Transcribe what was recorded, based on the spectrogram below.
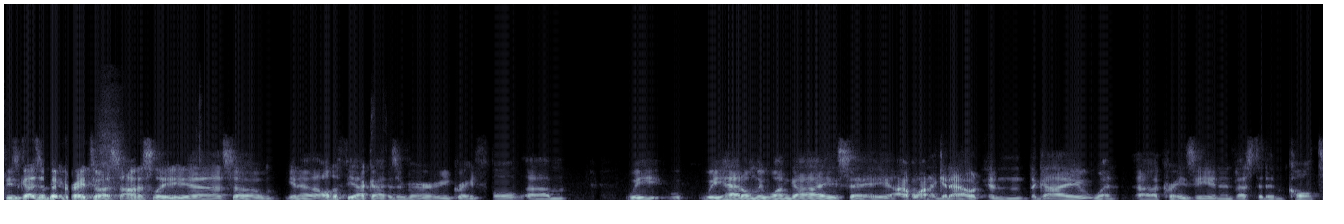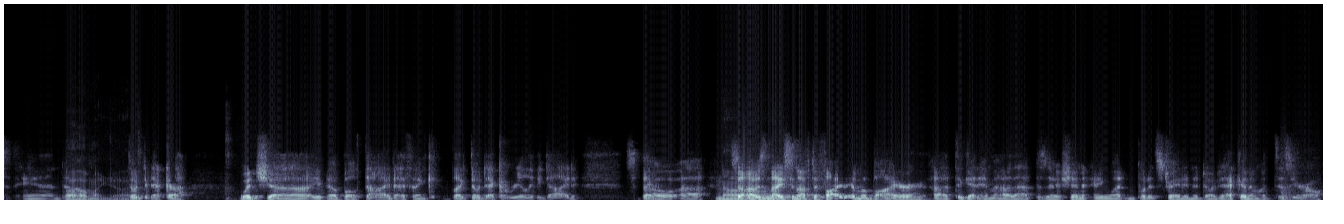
these guys have been great to us, honestly. Uh, so you know, all the fiat guys are very grateful. Um, we we had only one guy say, "I want to get out," and the guy went uh, crazy and invested in Colt and uh, oh my god. Dodeca, which uh, you know both died. I think like Dodeca really died. So uh, No. so I was nice enough to find him a buyer uh, to get him out of that position, and he went and put it straight into Dodeca and it went to zero.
